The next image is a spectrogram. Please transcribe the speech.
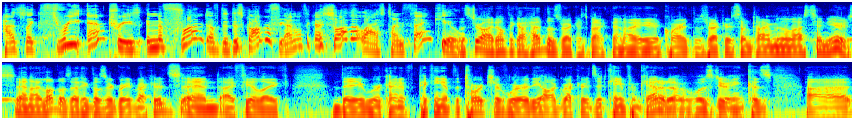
has like three entries in the front of the discography. I don't think I saw that last time. Thank you. That's true. I don't think I had those records back then. I acquired those records sometime in the last 10 years. And I love those. I think those are great records. And I feel like they were kind of picking up the torch of where the Og Records that came from Canada was doing. Because uh,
